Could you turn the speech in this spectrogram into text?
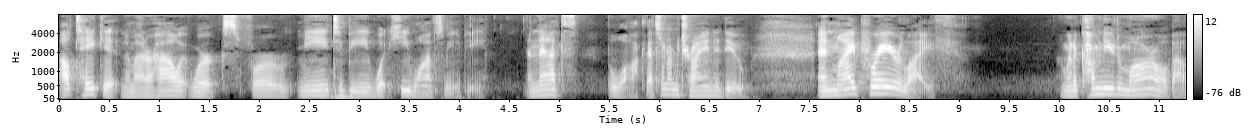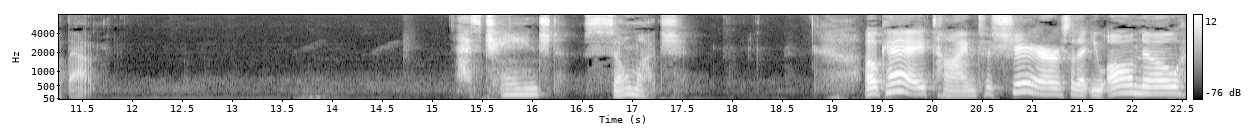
I'll take it no matter how it works for me to be what he wants me to be. And that's the walk. That's what I'm trying to do. And my prayer life, I'm going to come to you tomorrow about that, has changed so much Okay, time to share so that you all know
